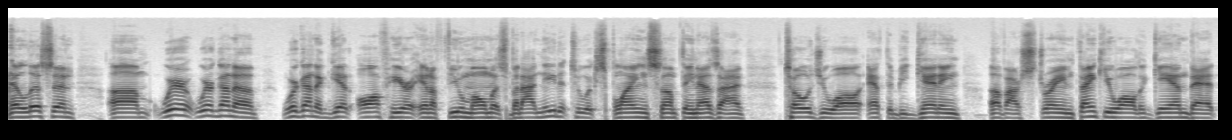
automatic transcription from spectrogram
And listen, um, we're we're gonna we're gonna get off here in a few moments, but I needed to explain something as I told you all at the beginning of our stream. Thank you all again that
